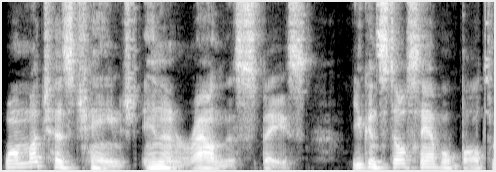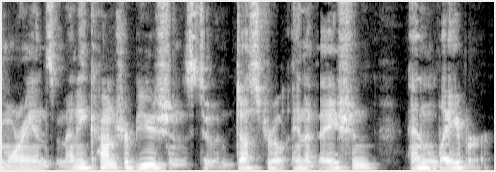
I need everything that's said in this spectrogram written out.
While much has changed in and around this space, you can still sample Baltimoreans' many contributions to industrial innovation and labor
